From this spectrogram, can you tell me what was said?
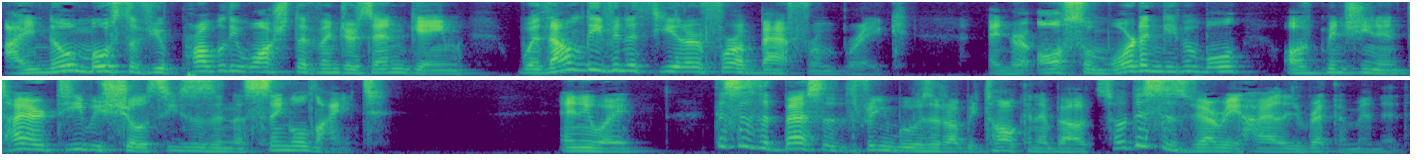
I know most of you probably watched Avengers Endgame without leaving the theater for a bathroom break, and you're also more than capable of binging entire TV show seasons in a single night. Anyway, this is the best of the three movies that I'll be talking about, so this is very highly recommended.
